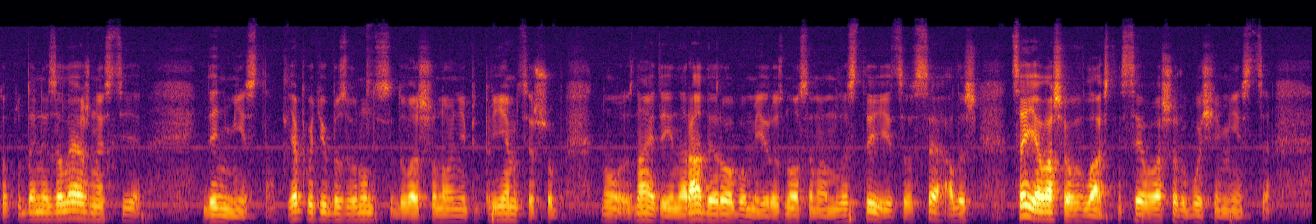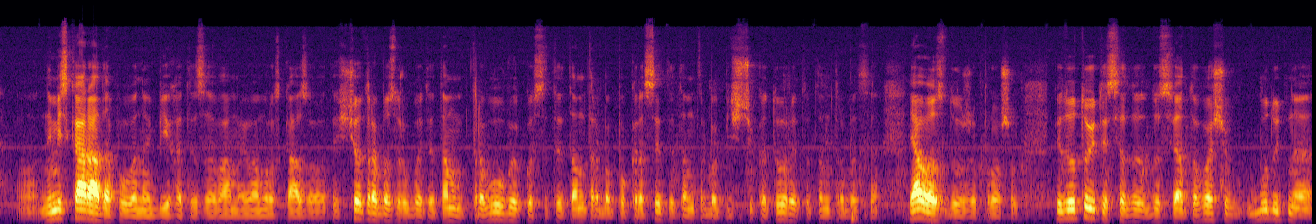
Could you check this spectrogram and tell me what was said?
тобто День Незалежності, День міста. Я б хотів би звернутися до вас, шановні підприємці, щоб, ну, знаєте, і наради робимо, і розносимо листи, і це все. Але ж це є ваша власність, це є ваше робоче місце. Не міська рада повинна бігати за вами і вам розказувати, що треба зробити. Там траву викосити, там треба покрасити, там треба підщекатурити, там треба це. Я вас дуже прошу. Підготуйтеся до, до свят того, що будуть на,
